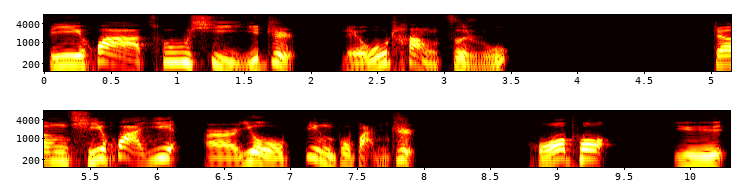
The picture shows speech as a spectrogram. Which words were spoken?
笔画粗细一致，流畅自如，整齐划一而又并不板滞，活泼与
